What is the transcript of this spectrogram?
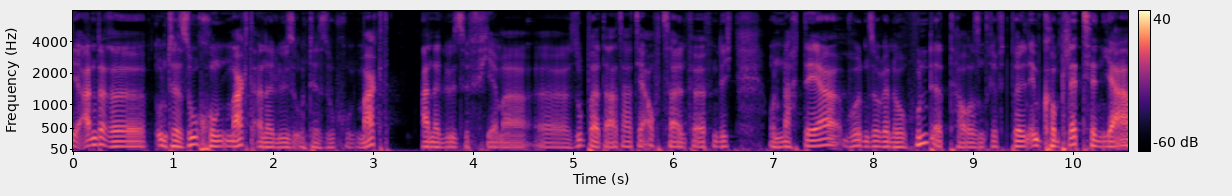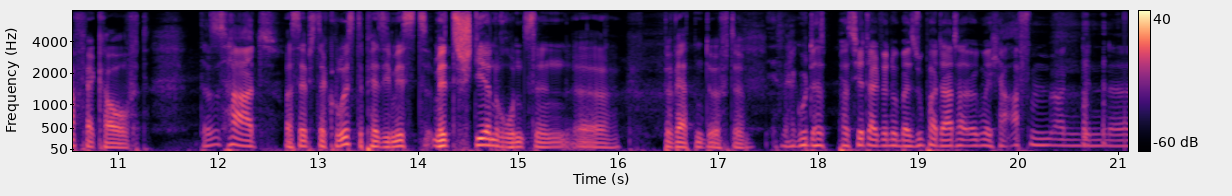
die andere Untersuchung, Marktanalyse-Untersuchung, Marktanalyse-Firma äh, Superdata hat ja auch Zahlen veröffentlicht und nach der wurden sogar nur 100.000 Riftbrillen im kompletten Jahr verkauft. Das ist hart. Was selbst der größte Pessimist mit Stirnrunzeln äh, bewerten dürfte. Na gut, das passiert halt, wenn du bei Superdata irgendwelche Affen an den äh,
